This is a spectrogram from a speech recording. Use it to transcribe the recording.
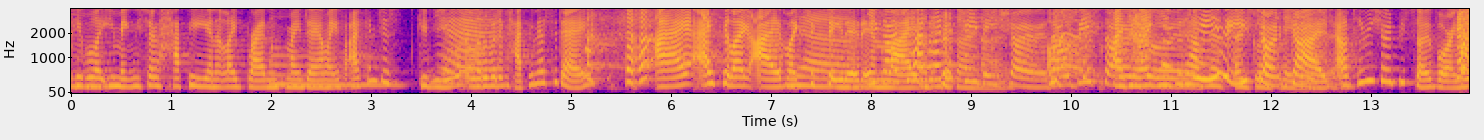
people like you make me so happy and it like brightens my day. I'm like if I can just give you a little bit of happiness a day, I I feel like I've like Yeah. succeeded You in guys should like have like a So TV nice. show. That would be so. I feel like you good. should have the- a TV good show, TV guys. show. Our TV show would be so boring.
